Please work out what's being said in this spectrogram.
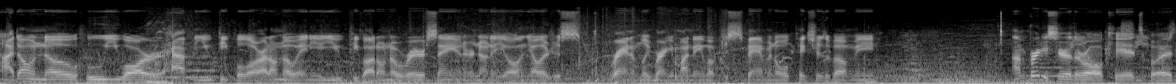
I don't know who you are or half of you people are. I don't know any of you people. I don't know Rare Saiyan or none of y'all, and y'all are just randomly bringing my name up, just spamming old pictures about me. I'm pretty sure they're all kids, but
